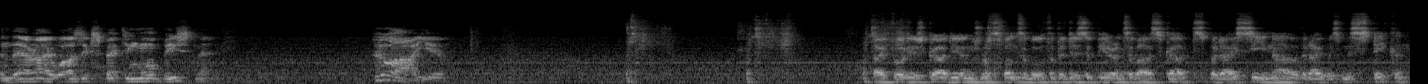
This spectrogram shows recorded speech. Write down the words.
And there I was expecting more beastmen. Who are you? I thought his guardians responsible for the disappearance of our scouts, but I see now that I was mistaken.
